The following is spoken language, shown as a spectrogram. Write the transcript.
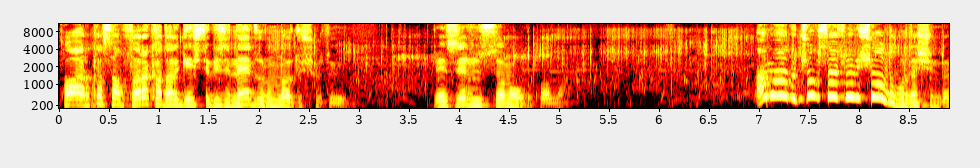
Ta arka saflara kadar geçti bizi ne durumlar düşürdü. Rezil rüsyan olduk valla. Ama abi çok saçma bir şey oldu burada şimdi.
